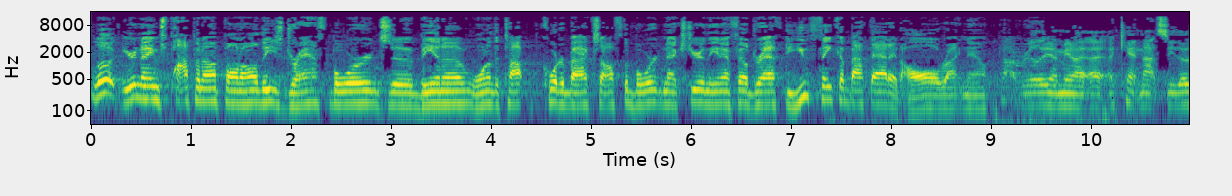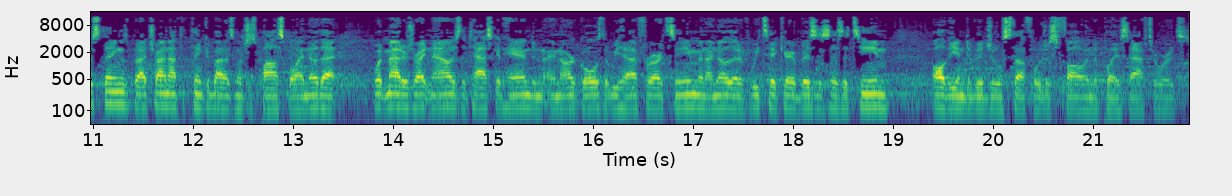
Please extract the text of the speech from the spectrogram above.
Look, your name's popping up on all these draft boards, uh, being a, one of the top quarterbacks off the board next year in the NFL draft. Do you think about that at all right now? Not really. I mean, I, I can't not see those things, but I try not to think about it as much as possible. I know that what matters right now is the task at hand and, and our goals that we have for our team, and I know that if we take care of business as a team, all the individual stuff will just fall into place afterwards.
